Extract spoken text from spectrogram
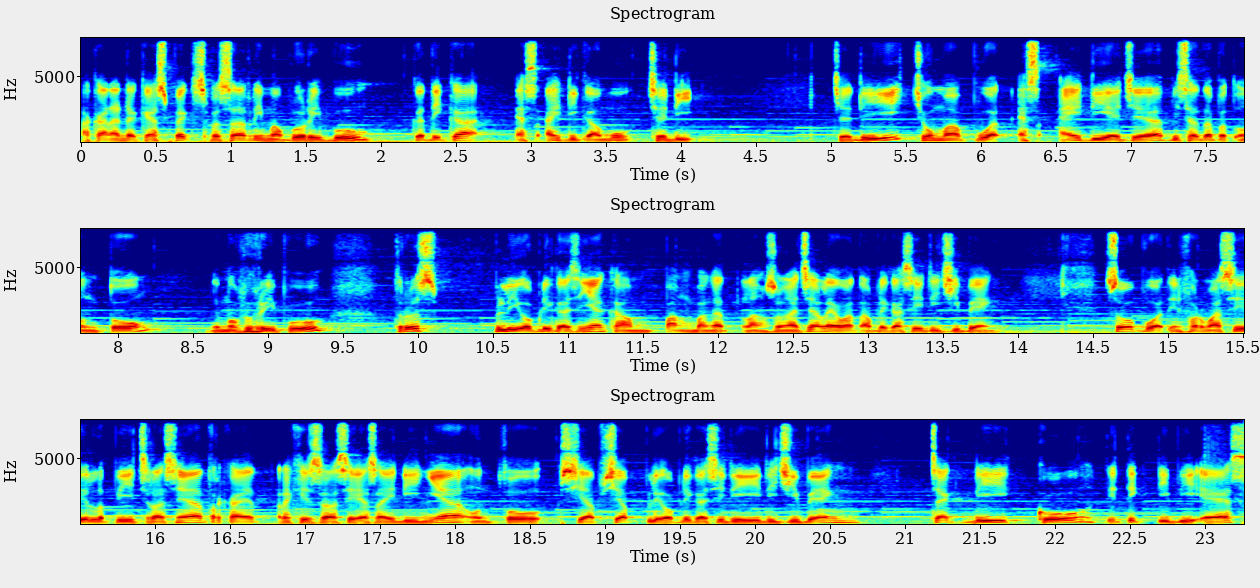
akan ada cashback sebesar 50.000 ketika SID kamu jadi. Jadi cuma buat SID aja bisa dapat untung 50.000. Terus beli obligasinya gampang banget, langsung aja lewat aplikasi DigiBank. So, buat informasi lebih jelasnya terkait registrasi SID-nya untuk siap-siap beli obligasi di DigiBank, cek di go.dbs.com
